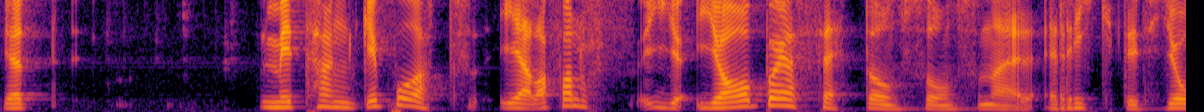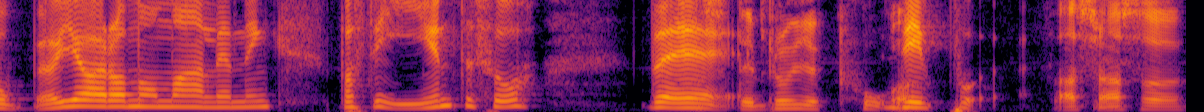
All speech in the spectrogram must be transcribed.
jag, med tanke på att i alla fall jag- börjar sett dem som sån här riktigt jobbiga att göra av någon anledning. Fast det är ju inte så. Det, Alltså, det beror ju på. det på, Alltså, alltså,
